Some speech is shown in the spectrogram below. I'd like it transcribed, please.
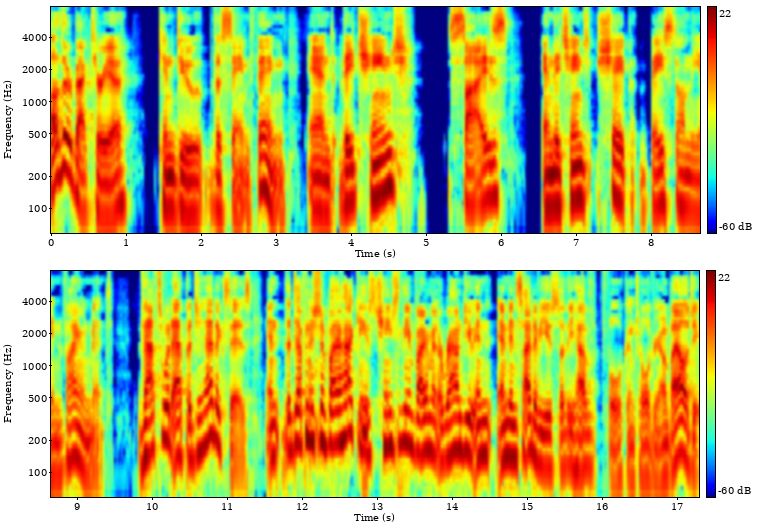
other bacteria can do the same thing. And they change size and they change shape based on the environment. That's what epigenetics is. And the definition of biohacking is changing the environment around you and, and inside of you so that you have full control of your own biology.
